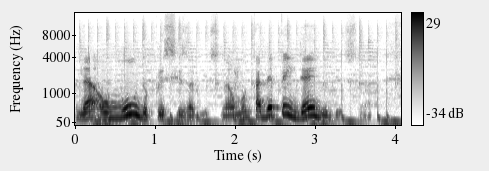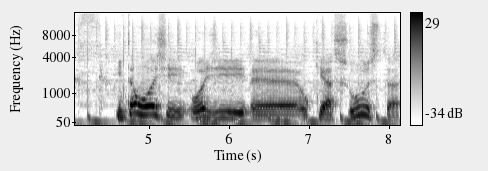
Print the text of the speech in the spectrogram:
né? O mundo precisa disso, né? O mundo está dependendo disso. Né? Então hoje, hoje é, o que assusta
